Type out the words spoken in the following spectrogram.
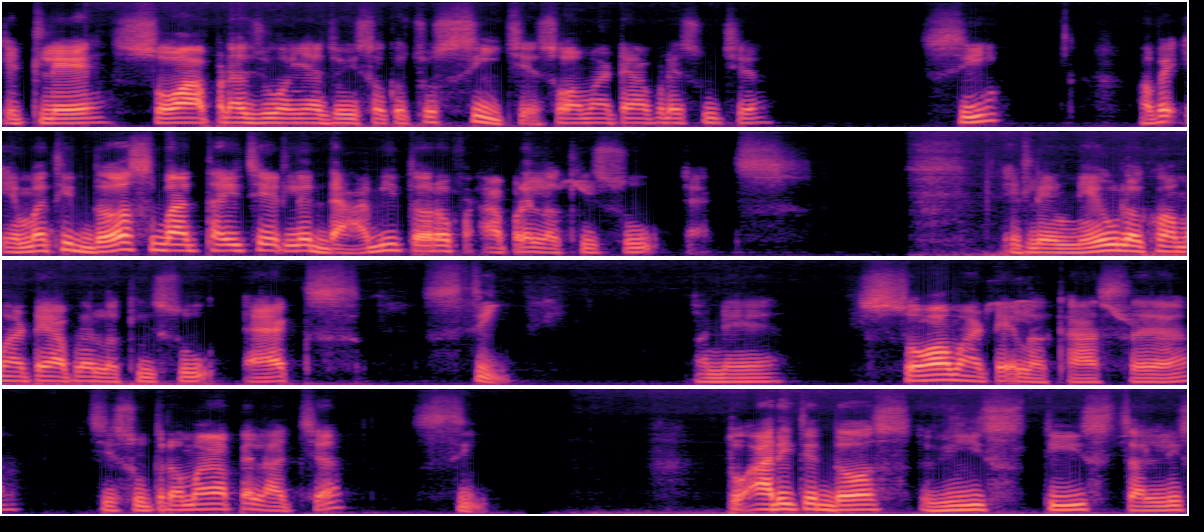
એટલે સો આપણા જો અહીંયા જોઈ શકો છો, સી છે. સો માટે આપણે શું છે? સી. હવે એમાંથી દસ બાદ થાય છે એટલે ડાબી તરફ આપણે લખીશું એક્સ. એટલે નેવું લખવા માટે આપણે લખીશું એક્સ સી. અને સો માટે લખાશે, જે સૂત્રમાં આપેલા છે સી તો આ રીતે દસ, વીસ, ત્રીસ, ચાલીસ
